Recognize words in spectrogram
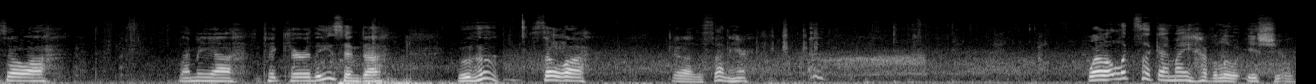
So uh, let me uh, take care of these and uh, woohoo. So uh, get out of the sun here. Well, it looks like I might have a little issue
